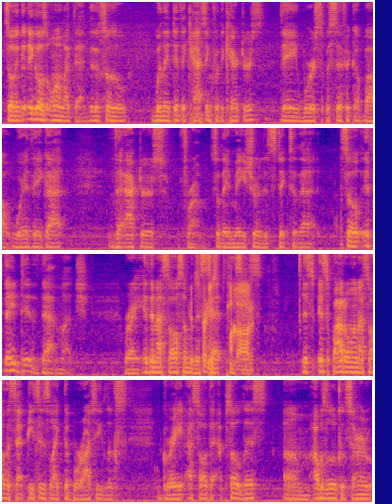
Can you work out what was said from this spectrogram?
so it, it goes on like that. So when they did the casting for the characters, they were specific about where they got the actors from. So they made sure to stick to that. So if they did that much, right? And then I saw some It's of the set pieces. on. It's, it's spot on. I saw the set pieces like the Baratie looks great. I saw the episode list. Um, I was a little concerned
